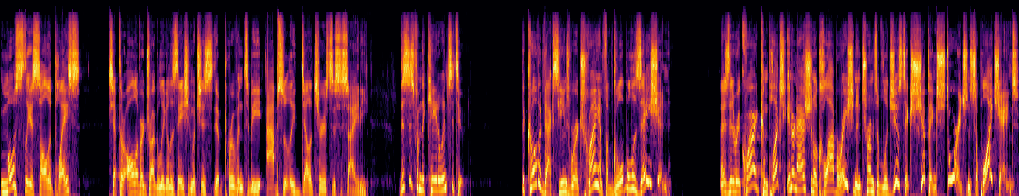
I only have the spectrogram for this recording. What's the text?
mostly a solid place, except they're all over drug legalization, which is proven to be absolutely deleterious to society. This is from the Cato Institute. The COVID vaccines were a triumph of globalization as they required complex international collaboration in terms of logistics, shipping, storage, and supply chains.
